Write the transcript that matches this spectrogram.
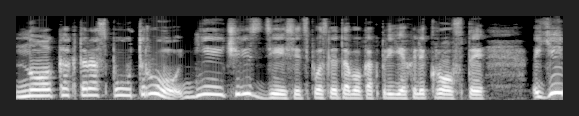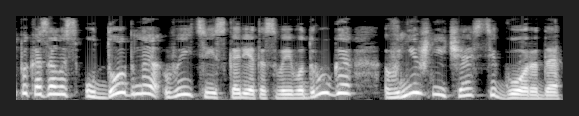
но как-то раз поутру, дней через десять после того, как приехали Крофты, ей показалось удобно выйти из кареты своего друга в нижней части города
